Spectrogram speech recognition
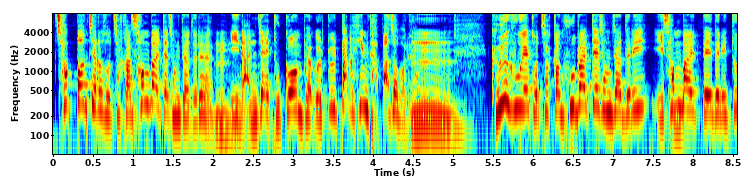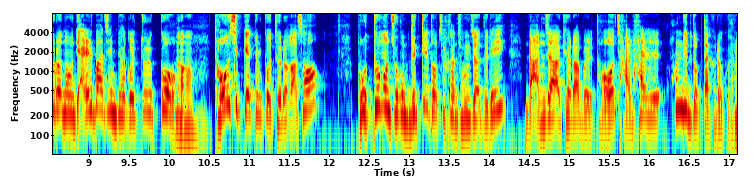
첫 번째로 도착한 선발대 정자들은 음. 이 난자의 두꺼운 벽을 뚫다가 힘이 다 빠져버려요. 음. 그 후에 도착한 후발대 정자들이 이 선발대들이 뚫어놓은 얇아진 벽을 뚫고 어. 더 쉽게 뚫고 들어가서 보통은 조금 늦게 도착한 정자들이 난자와 결합을 더 잘 할 확률이 높다 그러고요. 음,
